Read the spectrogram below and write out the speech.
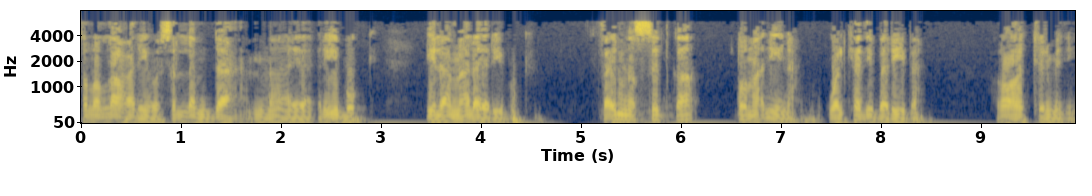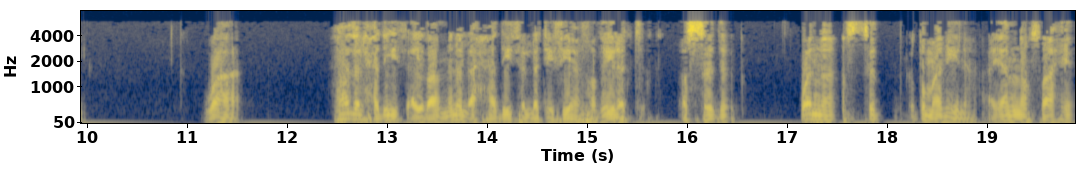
صلى الله عليه وسلم دع ما يريبك إلى ما لا يريبك. فإن الصدق طمأنينة والكذب ريبة. رواه الترمذي. وهذا الحديث أيضا من الأحاديث التي فيها فضيلة الصدق وأن الصدق طمأنينة أي أن صاحب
